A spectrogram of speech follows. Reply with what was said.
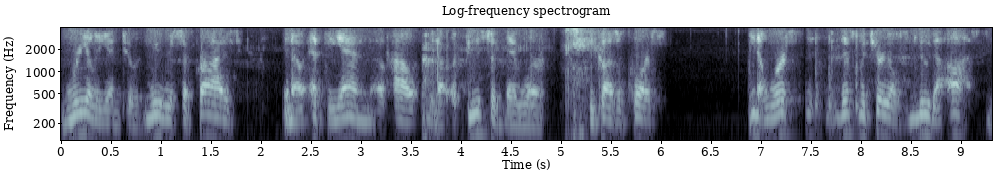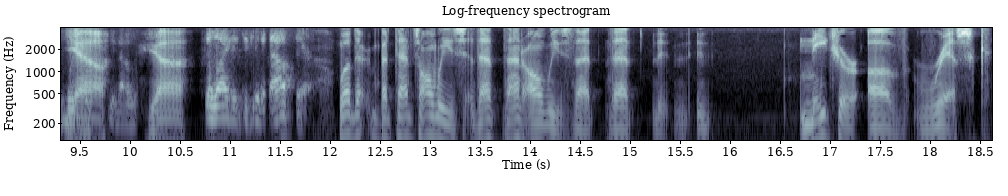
really into it. And we were surprised, you know, at the end of how, you know, abusive they were. Because, of course, you know, we're, this material is new to us. We're Yeah. You know, Yeah. delighted to get it out there. Well, there, but that's always that that always that that uh, nature of risk,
